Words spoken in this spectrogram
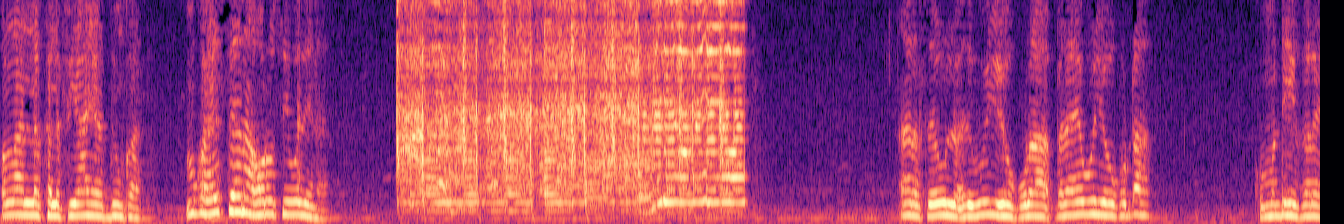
wallahi la kala fiyaaya adduunkan muka heesteena hore u sii wadayna aragse u loxda wiiliho kulaha balaayo wiiliho ku dhaha. Kuma dhihi kale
